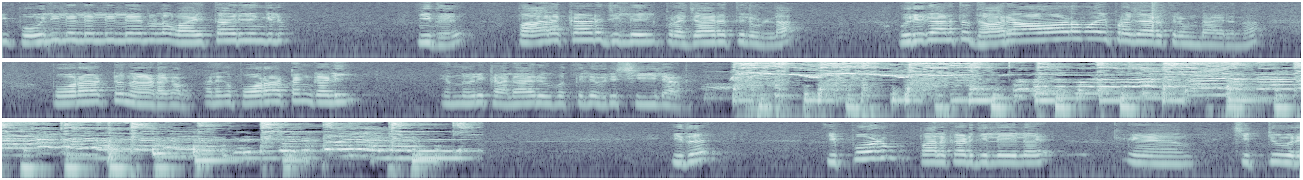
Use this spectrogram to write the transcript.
ഈ പോലിലെ ലല്ലിലേ എന്നുള്ള വായ്ത്താരിയെങ്കിലും. ഇത് പാലക്കാട് ജില്ലയിൽ പ്രചാരത്തിലുള്ള ഒരു കാലത്ത് ധാരാളമായി പ്രചാരത്തിലുണ്ടായിരുന്ന പോറാട്ട് നാടകം അല്ലെങ്കിൽ പോറാട്ടം കളി എന്നൊരു കലാരൂപത്തിലെ ഒരു ശീലാണ്. ഇത് ഇപ്പോഴും പാലക്കാട് ജില്ലയിലെ ചിറ്റൂർ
